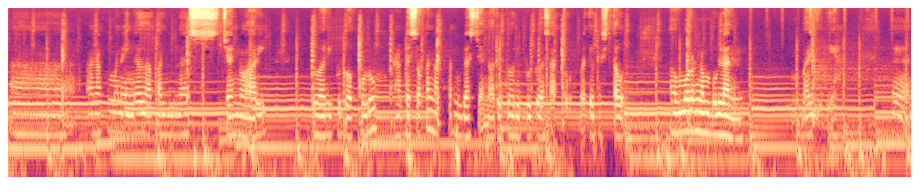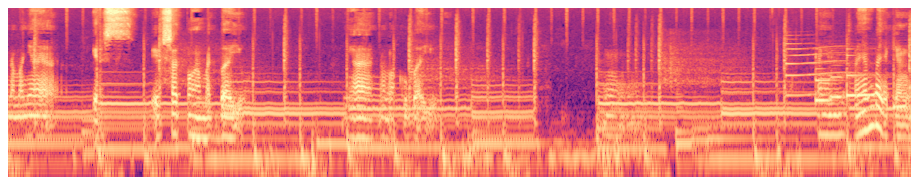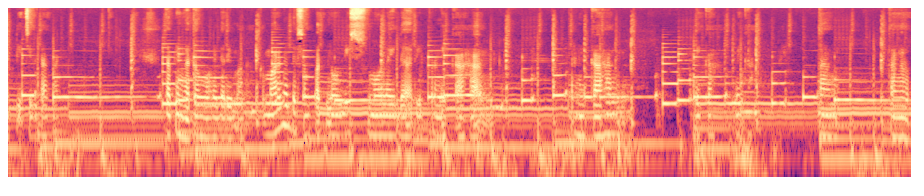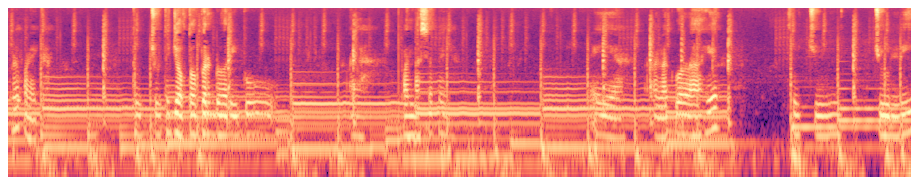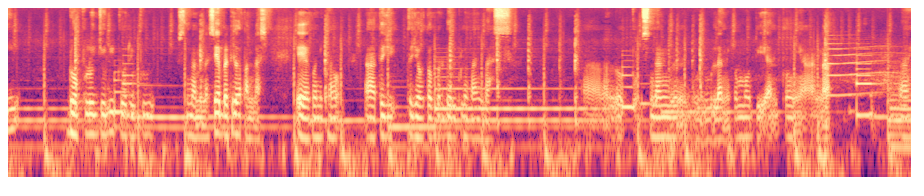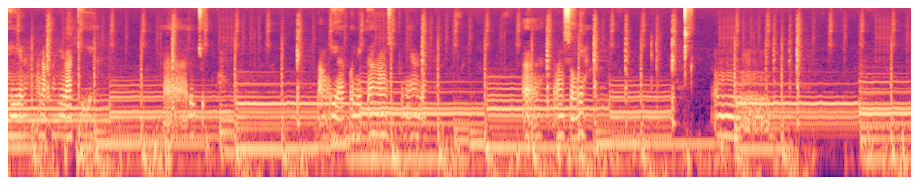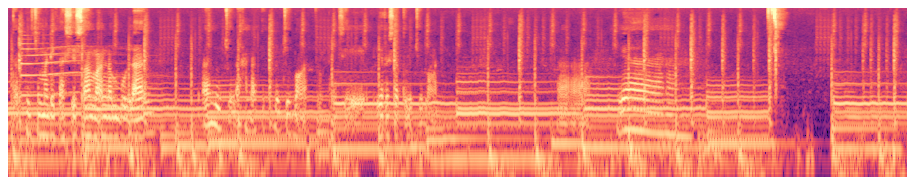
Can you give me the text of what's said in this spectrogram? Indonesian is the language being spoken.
uh, anakku meninggal 18 Januari 2020 nah besok kan 18 Januari 2021 berarti udah setahun. Umur 6 bulan. Bayi ya, ya namanya Irs Irsad Muhammad Bayu. Ya namaku Bayu diceritakan. Tapi nggak tahu mulai dari mana. Kemarin ada sempat nulis mulai dari pernikahan. Pernikahan nikah nikah. Tang tanggal berapa nikah? 7 7 Oktober 2000 ayah 18 apa ya? Iya anakku lahir 7 Juli 20 Juli 2019 ya berarti 18 ya aku nikah uh, 7, 7 Oktober 2018 uh, lalu 9 bulan kemudian punya anak lahir anak laki-laki ya. Uh, lucu. Lang, iya aku nikah langsung punya anak. Uh, langsung ya. Hmm, tapi cuma dikasih selama enam bulan. Ah, lucu lah anak itu lucu banget si Iris satu lucu banget uh, ya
